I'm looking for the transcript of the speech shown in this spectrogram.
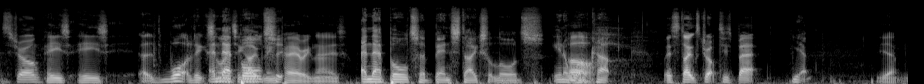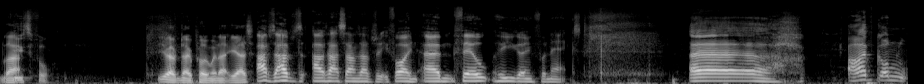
strong. he's he's uh, what an And that exciting ball opening to- pairing that is. And that ball to Ben Stokes at Lords in a Oh. World Cup. When Stokes dropped his bat, Yep. Yeah, that, beautiful. you have no problem with that, Yas. abs, abs, abs- that sounds absolutely fine. Um, Phil, who are you going for next? Uh, I've gone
